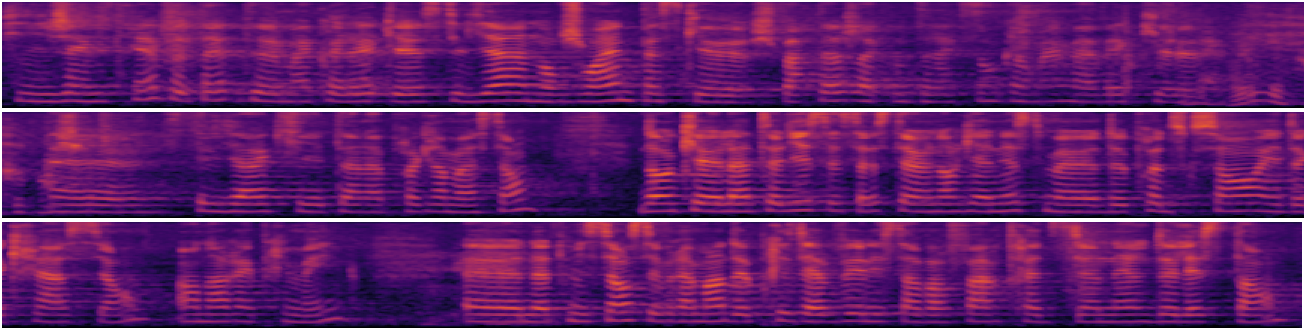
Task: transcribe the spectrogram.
Puis j'inviterais peut-être euh, ma collègue Célia à nous rejoindre parce que je partage la co-direction quand même avec euh, Oui. Célia qui est à la programmation. Donc l'atelier, c'est ça, c'est un organisme de production et de création en art imprimé. Euh, notre mission, c'est vraiment de préserver les savoir-faire traditionnels de l'estampe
